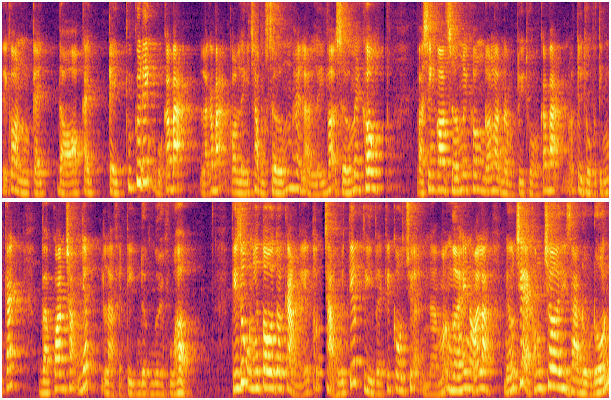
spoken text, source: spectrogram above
Thế còn cái đó cái cái, quyết định của các bạn là các bạn có lấy chồng sớm hay là lấy vợ sớm hay không và sinh con sớm hay không đó là nằm tùy thuộc vào các bạn nó tùy thuộc vào tính cách và quan trọng nhất là phải tìm được người phù hợp. Thí dụ như tôi tôi cảm thấy tôi chả hối tiếc gì về cái câu chuyện à, mọi người hay nói là nếu trẻ không chơi thì già đổ đốn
